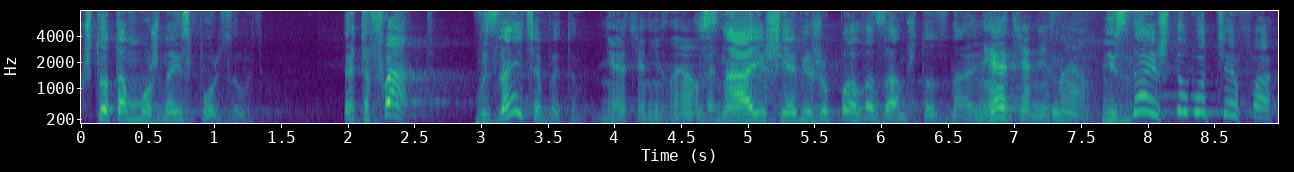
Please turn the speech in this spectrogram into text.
что там можно использовать. Это факт. Вы знаете об этом? Нет, я не знаю об этом. Знаешь, я вижу по глазам, что знаешь. Нет, я не знаю. Не знаешь, ну вот тебе факт.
